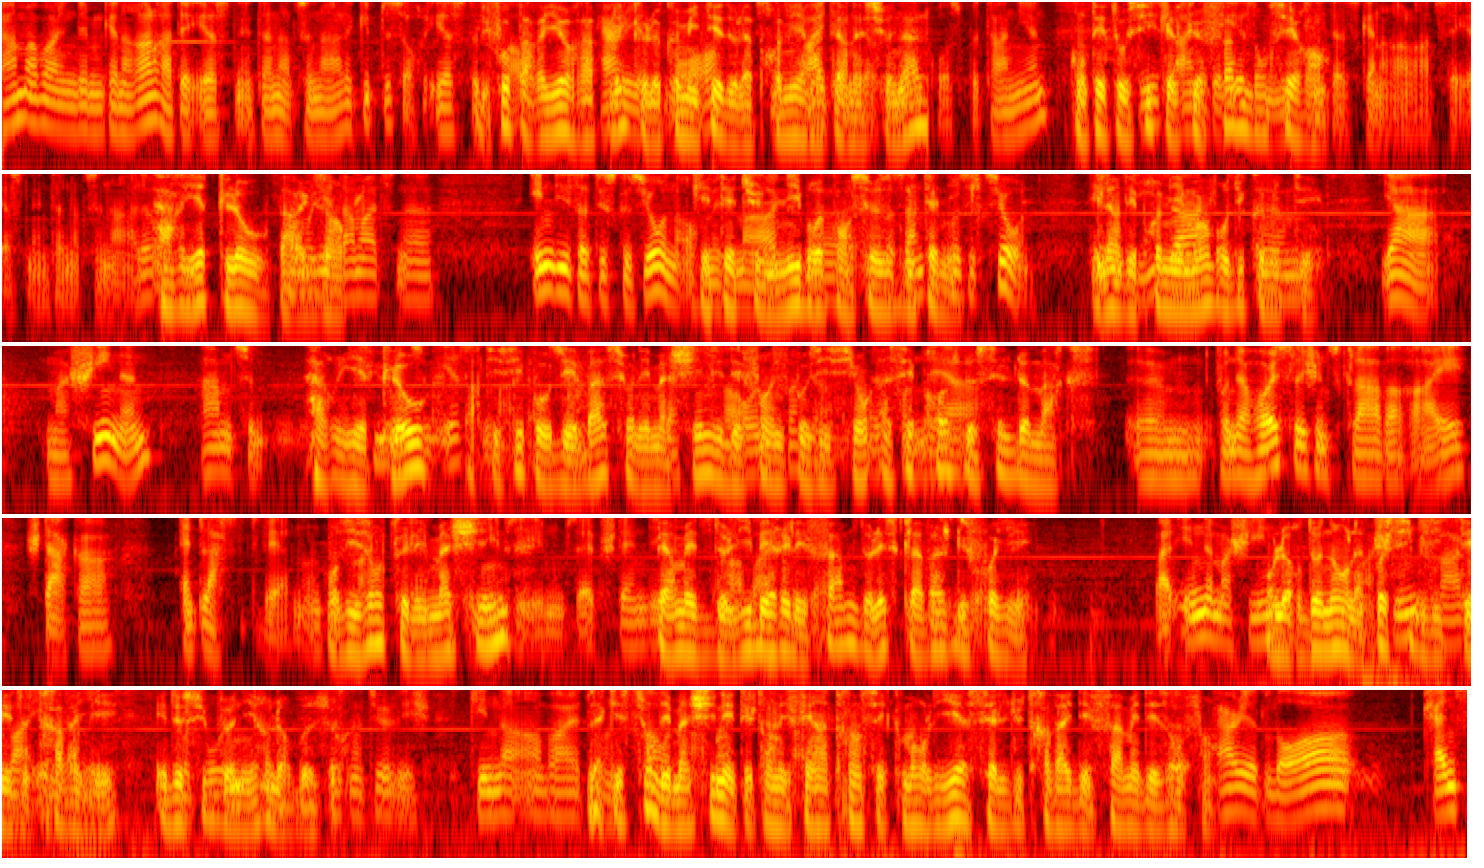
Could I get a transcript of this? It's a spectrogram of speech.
faut par ailleurs rappeler que le comité de la première internationale comptait aussi quelques femmes dans ses rangs. Harriet Lowe, par exemple, qui était une libre penseuse britannique. Et l'un des premiers membres du comité. Harriet Lowe participe au débat sur les machines et défend une position assez proche de celle de Marx. Ähm, en disant que les machines permettent de libérer les femmes de l'esclavage du foyer, en leur donnant la possibilité de travailler et de subvenir à leurs besoins. La question des machines était en effet intrinsèquement liée à celle du travail des femmes et des enfants. En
